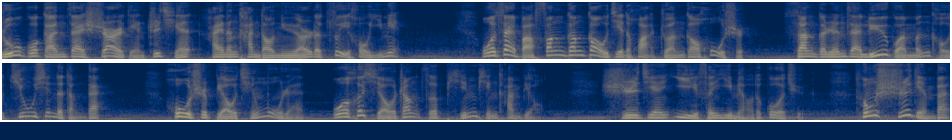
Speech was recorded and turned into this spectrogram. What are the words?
如果赶在十二点之前还能看到女儿的最后一面，我再把方刚告诫的话转告护士。三个人在旅馆门口揪心的等待，护士表情木然，我和小张则频频看表，时间一分一秒的过去，从十点半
